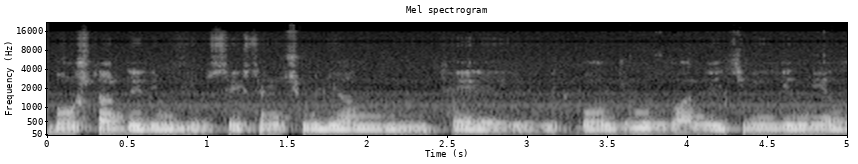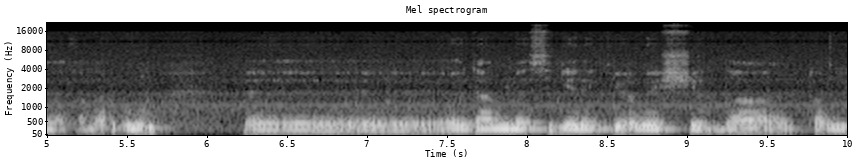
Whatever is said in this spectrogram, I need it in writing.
Borçlar dediğimiz gibi 83 milyon TL gibi bir borcumuz var ve 2020 yılına kadar bunun e, ödenmesi gerekiyor. 5 yılda tabii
